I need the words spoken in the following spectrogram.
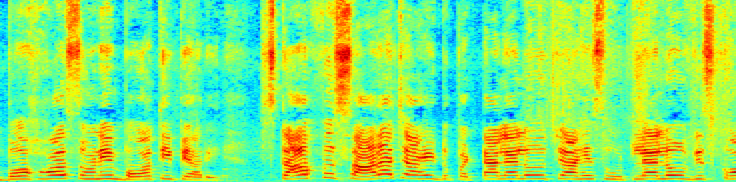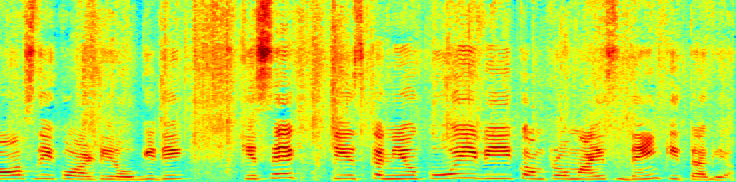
ਬਹੁਤ ਸੋਹਣੇ, ਬਹੁਤ ਹੀ ਪਿਆਰੇ। ਸਟੱਫ ਸਾਰਾ ਚਾਹੇ ਦੁਪੱਟਾ ਲੈ ਲਓ, ਚਾਹੇ ਸੂਟ ਲੈ ਲਓ ਵਿਸਕੋਸ ਦੀ ਕੁਆਲਿਟੀ ਰਹੂਗੀ ਜੀ। ਕਿਸੇ ਚੀਜ਼ ਕੰਨਿਓ ਕੋਈ ਵੀ ਕੰਪਰੋਮਾਈਜ਼ ਨਹੀਂ ਕੀਤਾ ਗਿਆ।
